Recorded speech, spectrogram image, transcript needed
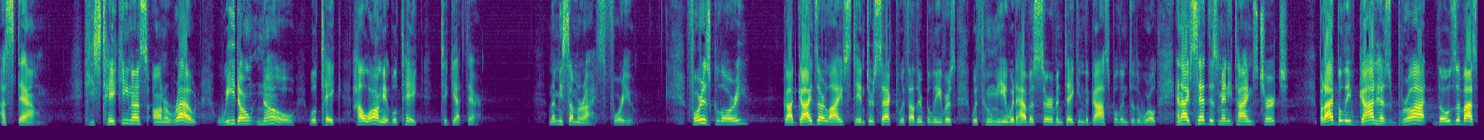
us down. He's taking us on a route we don't know will take how long it will take to get there. Let me summarize for you. For his glory, God guides our lives to intersect with other believers with whom He would have us serve in taking the gospel into the world. And I've said this many times, church, but I believe God has brought those of us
